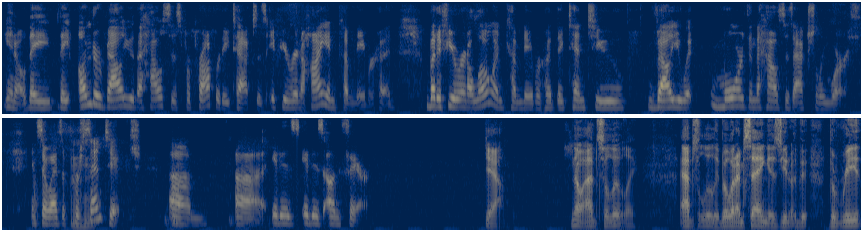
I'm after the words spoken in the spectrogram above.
you know they they undervalue the houses for property taxes if you're in a high income neighborhood. But if you're in a low income neighborhood they tend to value it more than the house is actually worth. And so as a mm-hmm. percentage um, uh, it is it is unfair. Yeah. No absolutely. Absolutely, but what I'm saying is, you know, the the re-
